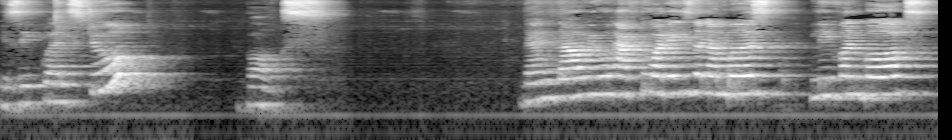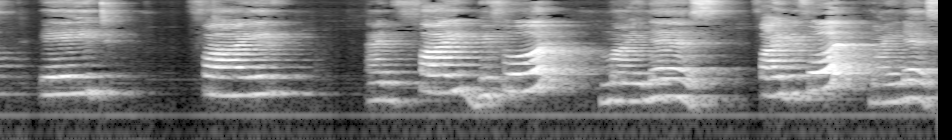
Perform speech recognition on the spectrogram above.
is equals to box. Then now you have to arrange the numbers. Leave one box. 8, 5 and 5 before minus. 5 before minus.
